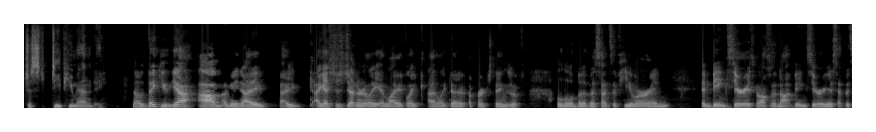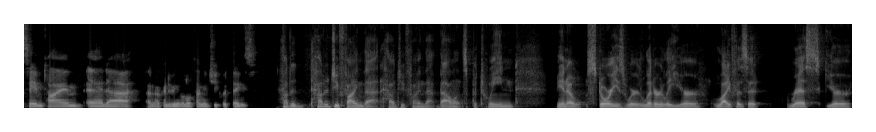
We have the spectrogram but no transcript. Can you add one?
just deep humanity. No, thank you. Yeah. Um, I mean, I, I, I guess just generally in life, like I like to approach things with a little bit of a sense of humor and, and being serious, but also not being serious at the same time. And, uh, I don't know, kind of being a little tongue in cheek with things. How did, how did you find that? How did you find that balance between, you know, stories where literally your life is at risk, you're,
